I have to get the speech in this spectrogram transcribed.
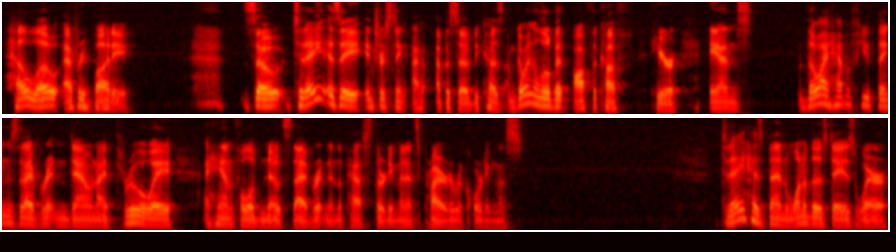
Hello, everybody. So today is a interesting episode because I'm going a little bit off the cuff here, and though I have a few things that I've written down, I threw away a handful of notes that I've written in the past 30 minutes prior to recording this. Today has been one of those days where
